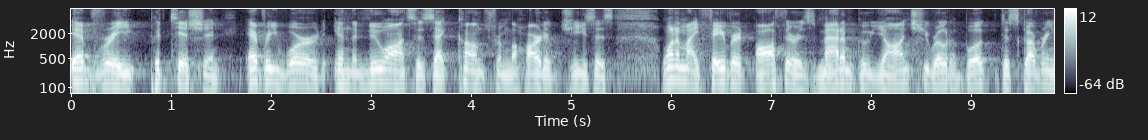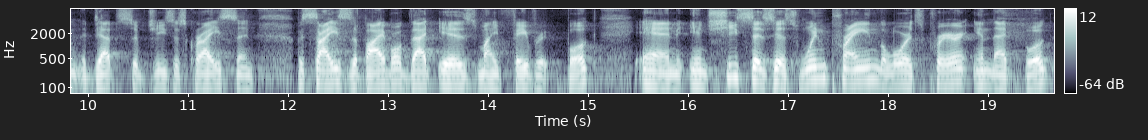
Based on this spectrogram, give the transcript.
every petition, every word in the nuances that comes from the heart of Jesus. One of my favorite authors, Madame Guyon, she wrote a book, Discovering the Depths of Jesus Christ. And besides the Bible, that is my favorite book. And, and she says this when praying the Lord's Prayer in that book,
